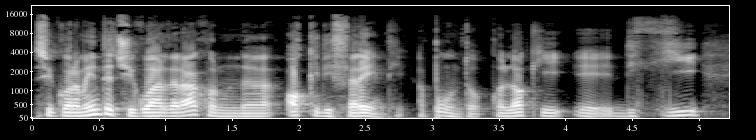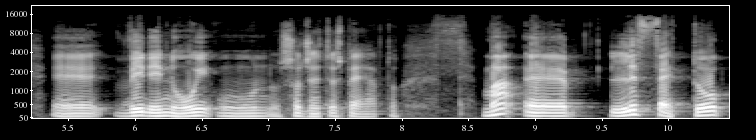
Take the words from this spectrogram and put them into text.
sicuramente ci guarderà con uh, occhi differenti, appunto con gli occhi eh, di chi eh, vede in noi un soggetto esperto ma eh, l'effetto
